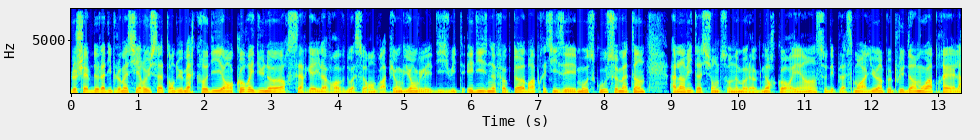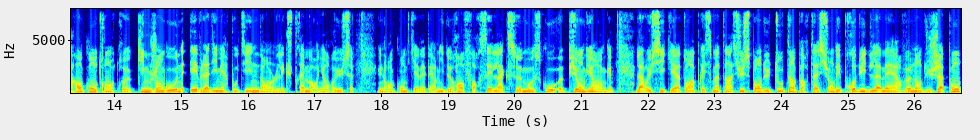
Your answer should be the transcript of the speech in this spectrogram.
Le chef de la diplomatie russe attendu mercredi en Corée du Nord. Sergei Lavrov doit se rendre à Pyongyang les 18 et 19 octobre, a précisé Moscou ce matin, à l'invitation de son homologue nord-coréen. Ce déplacement a lieu un peu plus d'un mois après la rencontre entre Kim Jong-un et Vladimir Poutine dans l'extrême-orient russe. Une rencontre qui avait permis de renforcer l'axe Moscou-Pyongyang. La Russie qui attend appris ce matin a suspendu toute importation des produits de la mer venant du Japon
